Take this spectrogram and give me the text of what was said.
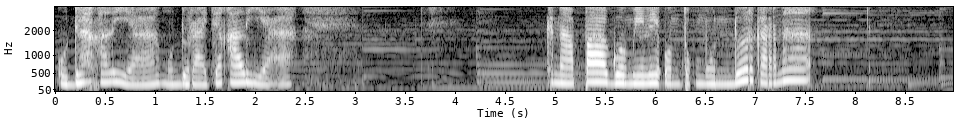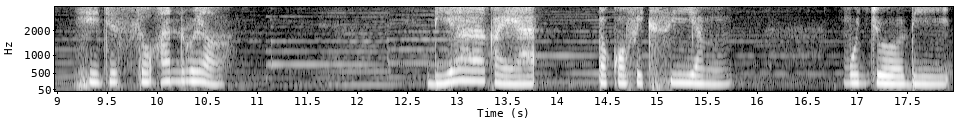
udah kali ya, mundur aja kali ya. Kenapa gue milih untuk mundur? Karena he just so unreal. Dia kayak tokoh fiksi yang muncul di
